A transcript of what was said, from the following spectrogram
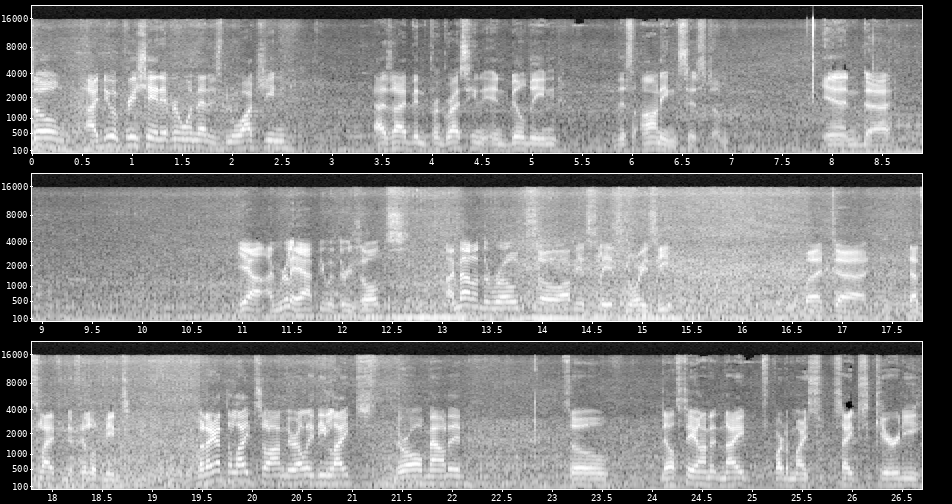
So, I do appreciate everyone that has been watching as I've been progressing in building this awning system. And, uh, yeah, I'm really happy with the results. I'm out on the road, so obviously it's noisy, but uh, that's life in the Philippines. But I got the lights on, they're LED lights, they're all mounted. So they'll stay on at night, it's part of my site security.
